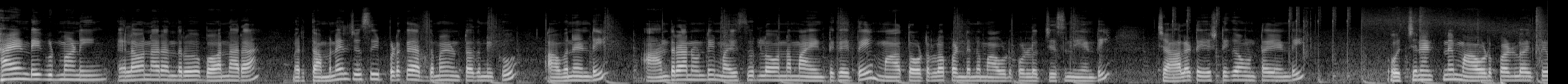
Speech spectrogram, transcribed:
హాయ్ అండి గుడ్ మార్నింగ్. ఎలా ఉన్నారు అందరూ? బాగున్నారా? మరి తమ్మనేలు చూసి ఇప్పటికే అర్థమై ఉంటుంది మీకు. అవునండి. ఆంధ్రా నుండి మైసూర్లో ఉన్న మా ఇంటికైతే మా తోటలో పండిన మామిడి పళ్ళు వచ్చేసినాయండి. చాలా టేస్టీగా ఉంటాయండి. వచ్చిన వెంటనే మామిడి పళ్ళు అయితే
